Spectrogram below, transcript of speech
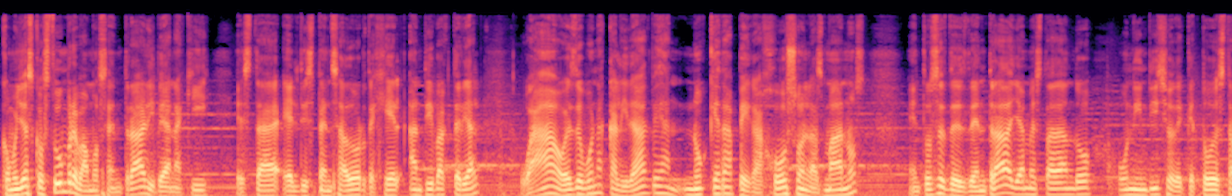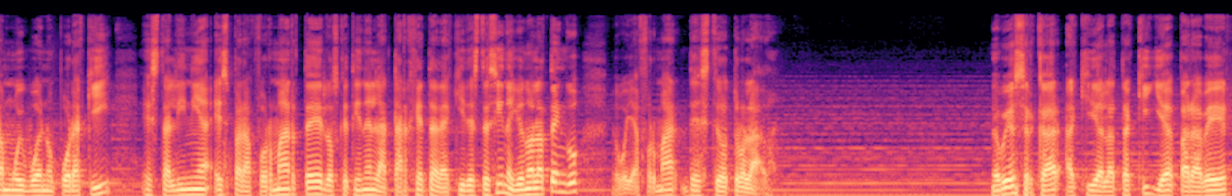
Como ya es costumbre, vamos a entrar y vean aquí está el dispensador de gel antibacterial. ¡Wow! Es de buena calidad, vean, no queda pegajoso en las manos. Entonces desde entrada ya me está dando un indicio de que todo está muy bueno por aquí. Esta línea es para formarte los que tienen la tarjeta de aquí de este cine. Yo no la tengo, me voy a formar de este otro lado. Me voy a acercar aquí a la taquilla para ver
